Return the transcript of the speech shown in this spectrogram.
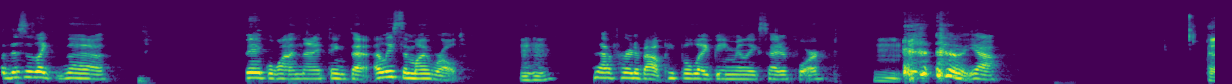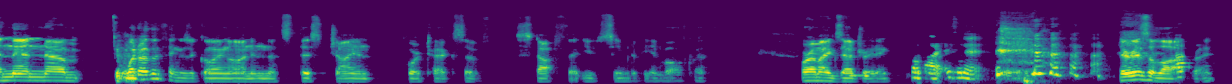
But this is like the big one that I think that, at least in my world, Mm-hmm. that I've heard about people like being really excited for. Hmm. yeah. And then, um, what other things are going on in this this giant vortex of stuff that you seem to be involved with? Or am I exaggerating? A lot, isn't it? There is a lot, right?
